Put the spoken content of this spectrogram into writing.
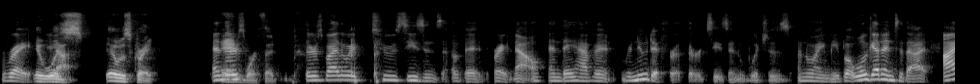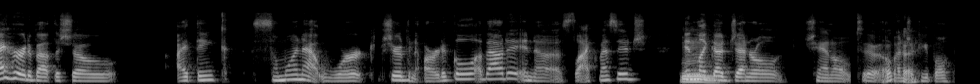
Right. It yeah. was it was great and and, there's worth it. there's by the way two seasons of it right now and they haven't renewed it for a third season which is annoying me but we'll get into that. I heard about the show i think someone at work shared an article about it in a slack message in like Mm, a general channel to a bunch of people.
